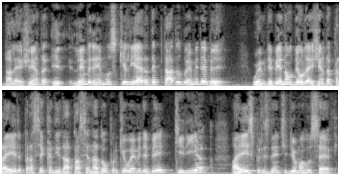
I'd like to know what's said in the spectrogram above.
da legenda. Ele... lembremos que ele era deputado do MDB. O MDB não deu legenda para ele para ser candidato a senador porque o MDB queria a ex-presidente Dilma Rousseff.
